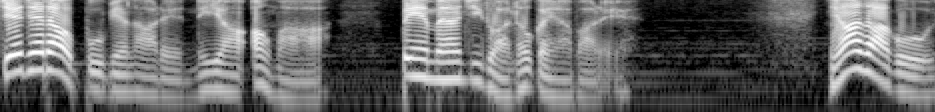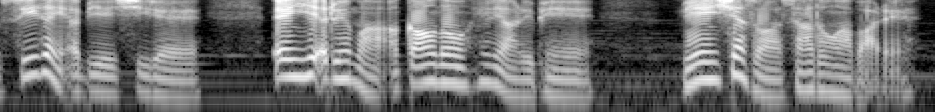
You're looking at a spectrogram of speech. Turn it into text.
ကျဲကျဲတော့ပူပြင်းလာတဲ့နေရောင်အောက်မှာပင်ပန်းကြီးစွာလောက်ကန်ရပါတယ်ညစာကိုစီးစိမ်အပြည့်ရှိတဲ့အိမ်ကြီးအတွင်းမှာအကောင်းဆုံးဟင်းလျာတွေဖြင့်မြင်ရှက်စွာစားသုံးရပါတယ်။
